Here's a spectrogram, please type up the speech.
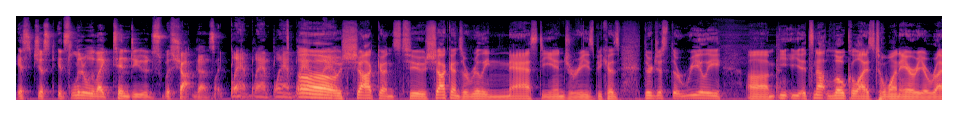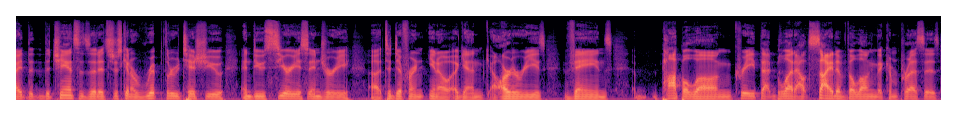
It's just it's literally like ten dudes with shotguns, like blam blam blam blam. Oh, blam. shotguns too. Shotguns are really nasty injuries because they're just they're really um, it's not localized to one area, right? The, the chances that it's just going to rip through tissue and do serious injury uh, to different, you know, again, arteries, veins, pop a lung, create that blood outside of the lung that compresses,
